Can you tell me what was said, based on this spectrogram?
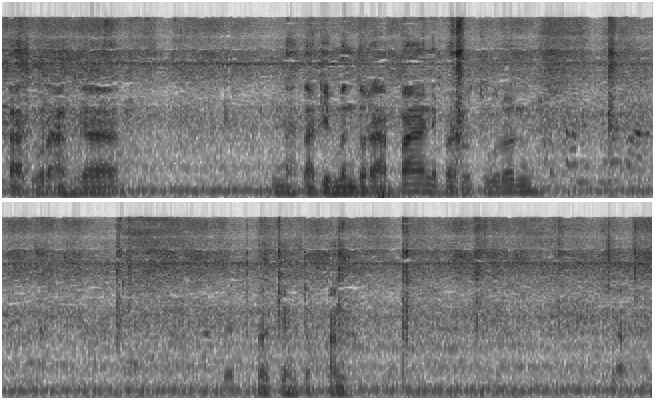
kereta Turangga entah tadi mentur apa ini baru turun. Bagian depan. Jatuh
